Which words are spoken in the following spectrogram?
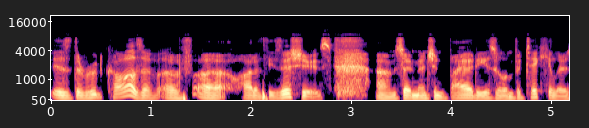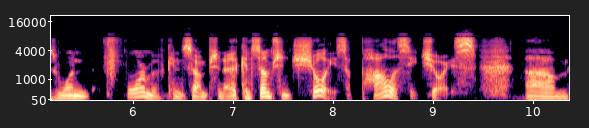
is the root cause of, of uh, a lot of these issues. Um, so I mentioned biodiesel in particular as one form of consumption, a consumption choice, a policy choice um,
